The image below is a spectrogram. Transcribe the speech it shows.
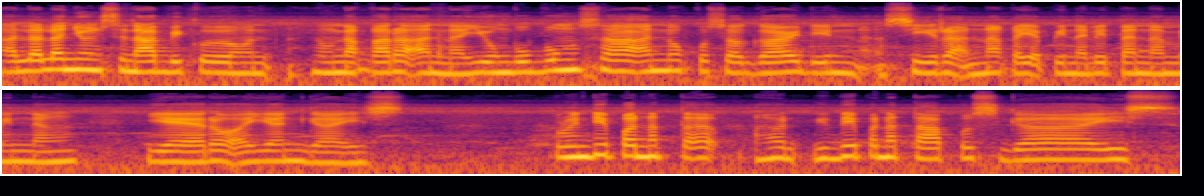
Naalala niyo yung sinabi ko nung nakaraan na yung bubong sa ano ko sa garden sira na kaya pinalitan namin ng yero. Ayan guys. Pero hindi pa nata hindi pa natapos guys.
